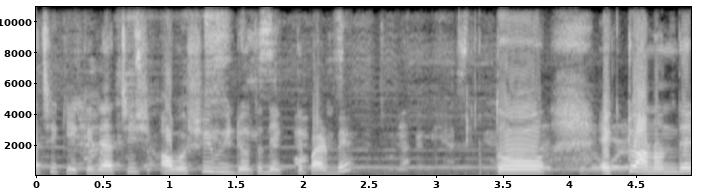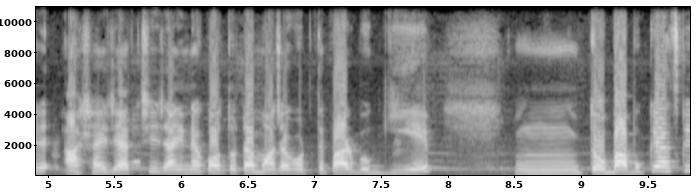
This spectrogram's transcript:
আছে, কে কে যাচ্ছি, অবশ্যই ভিডিওতে দেখতে পারবে। তো একটু আনন্দের আশায় যাচ্ছি, জানি না কতটা মজা করতে পারব গিয়ে। তো বাবুকে আজকে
